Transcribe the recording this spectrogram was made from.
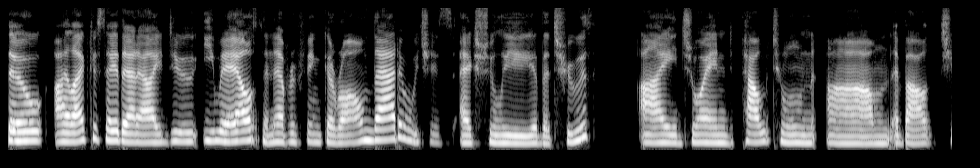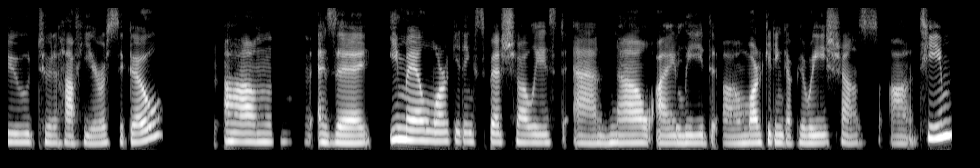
So I like to say that I do emails and everything around that, which is actually the truth. I joined Powtoon um, about two, two and a half years ago um, as a email marketing specialist, and now I lead a marketing operations uh, team.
